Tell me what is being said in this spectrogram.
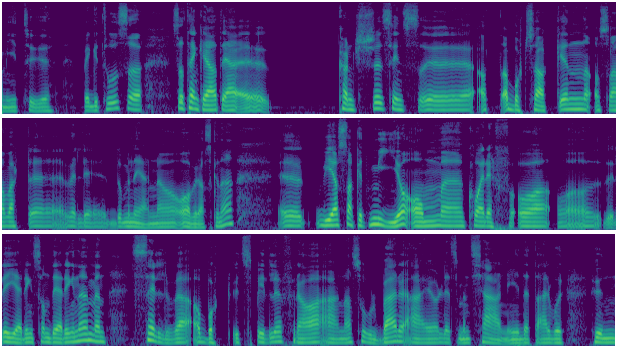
metoo begge to, så, så tenker jeg at jeg kanskje syns uh, at abortsaken også har vært uh, veldig dominerende og overraskende. Uh, vi har snakket mye om KrF og, og regjeringssonderingene, men selve abortutspillet fra Erna Solberg er jo liksom en kjerne i dette her, hvor hun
